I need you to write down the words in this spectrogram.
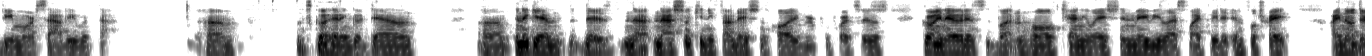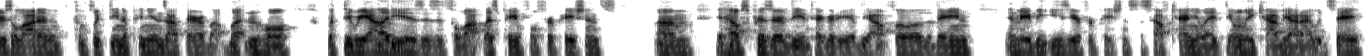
be more savvy with that. Um, let's go ahead and go down. Um, and again, there's Na National Kidney Foundation's quality group reports there's growing evidence that buttonhole cannulation may be less likely to infiltrate. I know there's a lot of conflicting opinions out there about buttonhole, but the reality is, is it's a lot less painful for patients. Um, it helps preserve the integrity of the outflow of the vein and may be easier for patients to self-cannulate. The only caveat I would say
